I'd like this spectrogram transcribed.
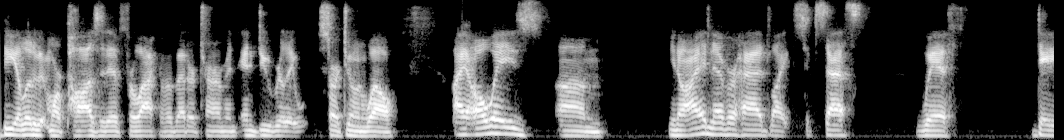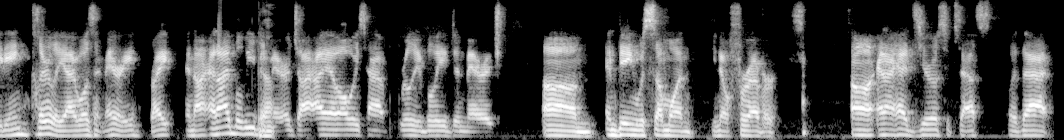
be a little bit more positive, for lack of a better term, and, and do really start doing well, I always, um, you know, I had never had like success with dating. Clearly, I wasn't married, right? And I and I believe yeah. in marriage. I, I, always have really believed in marriage um, and being with someone, you know, forever. Uh, and I had zero success with that.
